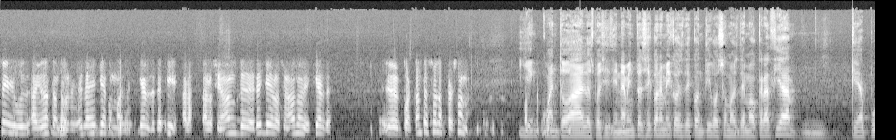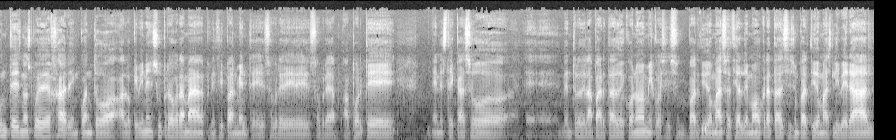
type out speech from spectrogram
el y ayudar tanto a la derecha como a la izquierda, es decir, a, a los ciudadanos de derecha y a los ciudadanos de izquierda. Lo importante son las personas. Y en cuanto a los posicionamientos económicos de Contigo Somos Democracia, ¿Qué apuntes nos puede dejar en cuanto a, lo que viene en su programa principalmente, eh, sobre, sobre aporte, en este caso, eh, dentro del apartado económico, si es un partido más socialdemócrata, si es un partido más liberal?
